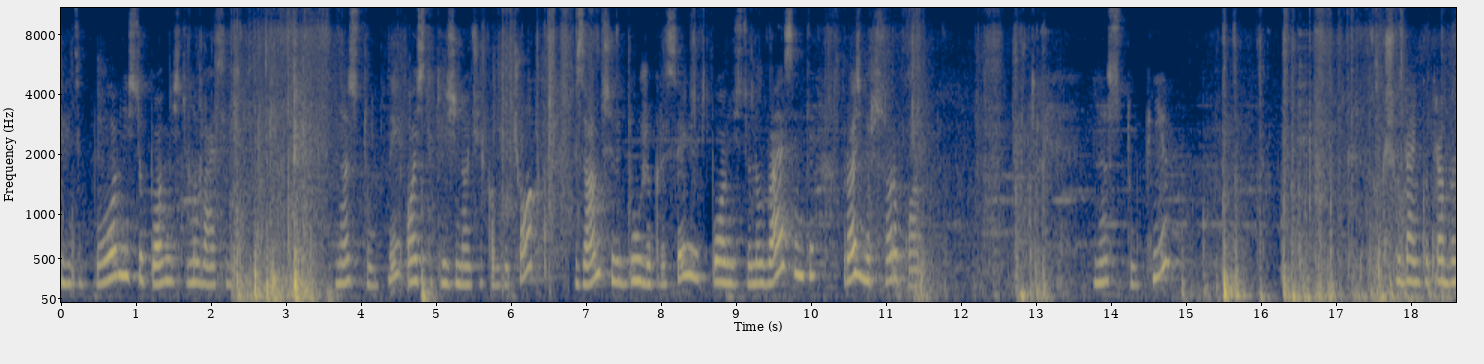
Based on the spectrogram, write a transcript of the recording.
Дивіться, повністю, повністю новесенькі. Наступний ось такий жіночий каблучок. Замшеві, дуже красиві, повністю новесенькі. Розмір 40. Наступні. Так, швиденько треба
